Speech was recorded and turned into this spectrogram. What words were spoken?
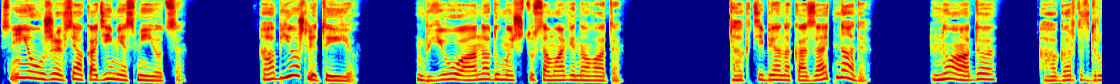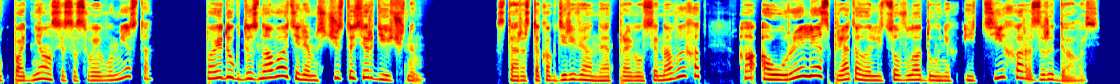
С нее уже вся академия смеется. А бьешь ли ты ее? Бью, а она думает, что сама виновата. Так тебя наказать надо? Надо. Агарт вдруг поднялся со своего места. Пойду к дознавателям с чистосердечным. Староста как деревянный отправился на выход, а Аурелия спрятала лицо в ладонях и тихо разрыдалась.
